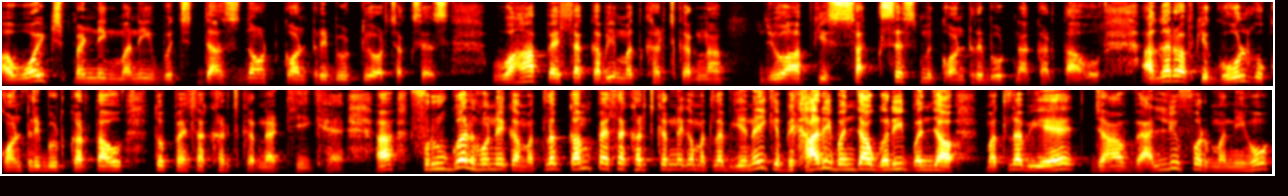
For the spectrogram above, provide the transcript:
Avoid spending money which does not contribute to your success वहाँ पैसा कभी मत खर्च करना जो आपकी सक्सेस में कॉन्ट्रीब्यूट ना करता हो। अगर आपके गोल को कॉन्ट्रीब्यूट करता हो तो पैसा खर्च करना ठीक है। फ्रूगल हाँ, होने का मतलब कम पैसा खर्च करने का मतलब ये नहीं कि भिखारी बन जाओ गरीब बन जाओ। मतलब ये है जहाँ वैल्यू फॉर मनी हो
